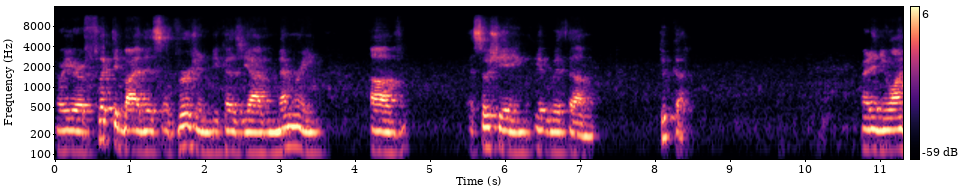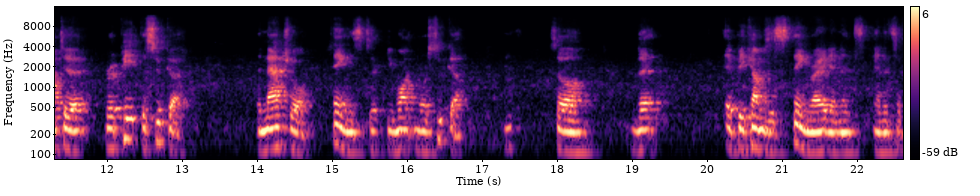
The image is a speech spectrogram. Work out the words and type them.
Or you're afflicted by this aversion because you have a memory of associating it with um, dukkha. Right, and you want to repeat the sukha, the natural things. To, you want more sukha. So that it becomes this thing, right? And it's and it's a,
